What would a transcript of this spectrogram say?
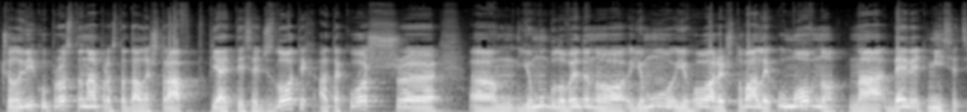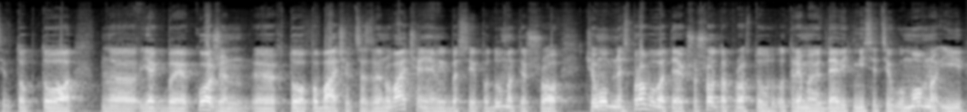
чоловіку просто-напросто дали штраф в 5 тисяч злотих, а також е, ем, йому було видано, йому його арештували умовно на 9 місяців. Тобто, е, якби кожен, е, хто побачив це звинувачення, міг би собі подумати, що чому б не спробувати, якщо що, то просто отримають 9 місяців умовно і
